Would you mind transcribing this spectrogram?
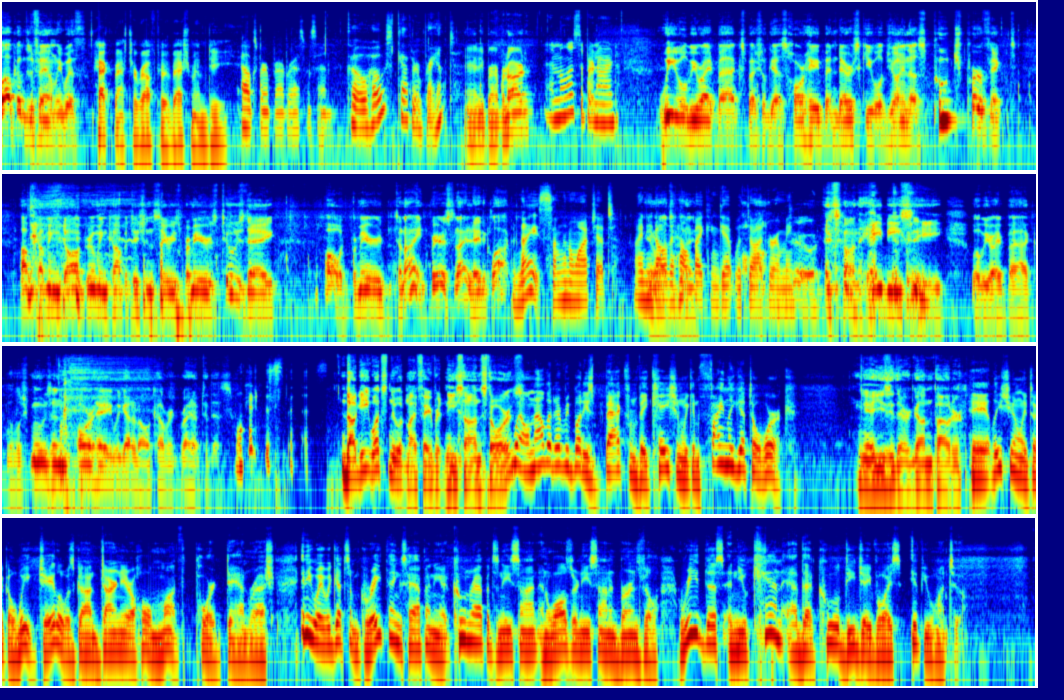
Welcome to the family with Hackmaster Ralph Toy Basham, MD. Alex Bernard Rasmussen. Co-host Catherine Brandt. Andy Brown Bernard. And Melissa Bernard. We will be right back. Special guest Jorge Bendersky will join us. Pooch Perfect, upcoming dog grooming competition series premieres Tuesday. Oh, it premiered tonight. Premieres tonight at 8 o'clock. Nice. I'm going to watch it. I need all the help tonight? I can get with dog oh, grooming. It's on ABC. we'll be right back. Little schmoozing. Jorge, we got it all covered right up to this. What is this? Dougie, what's new at my favorite Nissan stores? Well, now that everybody's back from vacation, we can finally get to work. yeah, easy there, gunpowder. Hey, at least you only took a week. JLo was gone darn near a whole month. Poor Dan Rush. Anyway, we got some great things happening at Coon Rapids Nissan and Walser Nissan in Burnsville. Read this, and you can add that cool DJ voice if you want to.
